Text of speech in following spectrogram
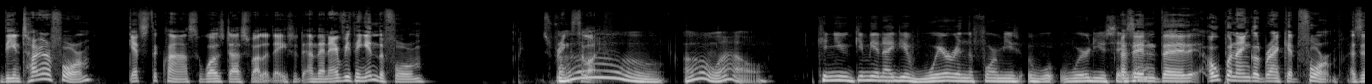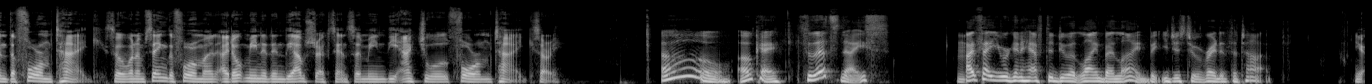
The entire form gets the class was dash validated, and then everything in the form springs oh, to life. Oh, oh, wow. Can you give me an idea of where in the form you where do you say as that? in the open angle bracket form, as in the form tag. So when I'm saying the form, I, I don't mean it in the abstract sense. I mean the actual form tag. Sorry. Oh, okay. So that's nice. Hmm. I thought you were going to have to do it line by line, but you just do it right at the top. Yeah.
